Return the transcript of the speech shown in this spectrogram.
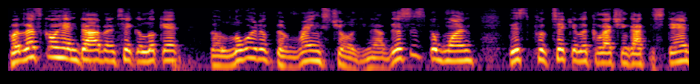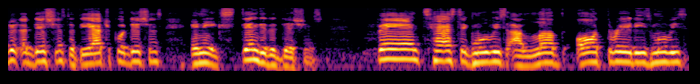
But let's go ahead and dive in and take a look at the Lord of the Rings trilogy. Now, this is the one, this particular collection got the standard editions, the theatrical editions, and the extended editions. Fantastic movies. I loved all three of these movies.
